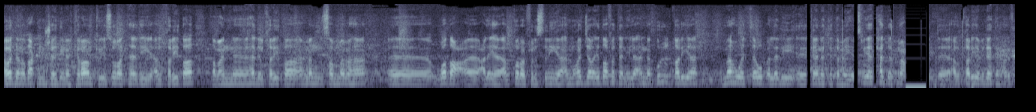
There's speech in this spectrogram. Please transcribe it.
أود أن أضعكم مشاهدينا الكرام في صورة هذه الخريطة. طبعا آه، هذه الخريطة من صممها آه، وضع آه، عليها القرى الفلسطينية المهجرة إضافة إلى أن كل قرية ما هو الثوب الذي كانت تتميز فيها تحدث مع القرية بداية نعرفها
